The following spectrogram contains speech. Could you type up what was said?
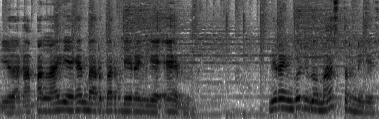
Gila kapan lagi ya kan barbar di rank GM Ini rank gue juga master nih guys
